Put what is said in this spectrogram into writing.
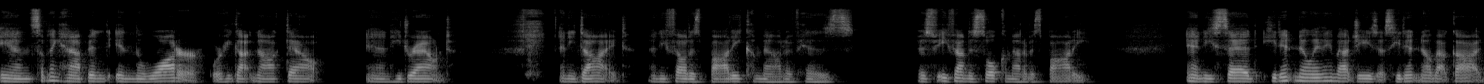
and something happened in the water where he got knocked out and he drowned and he died and he felt his body come out of his his, he found his soul come out of his body. and he said he didn't know anything about Jesus. He didn't know about God.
